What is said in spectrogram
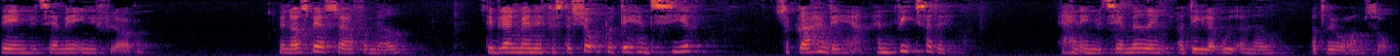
Ved at invitere med ind i flokken. Men også ved at sørge for mad. Det bliver en manifestation på det, han siger. Så gør han det her. Han viser det, at han inviterer med ind og deler ud af mad og driver omsorg.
